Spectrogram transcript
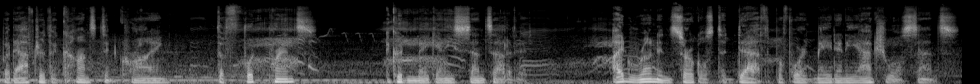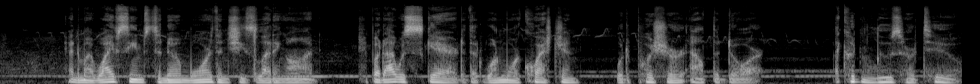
But after the constant crying, the footprints, I couldn't make any sense out of it. I'd run in circles to death before it made any actual sense. And my wife seems to know more than she's letting on, but I was scared that one more question would push her out the door. I couldn't lose her, too.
